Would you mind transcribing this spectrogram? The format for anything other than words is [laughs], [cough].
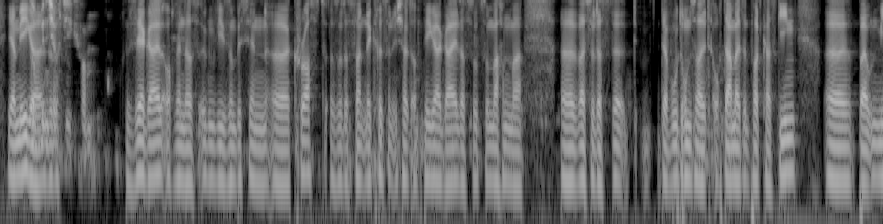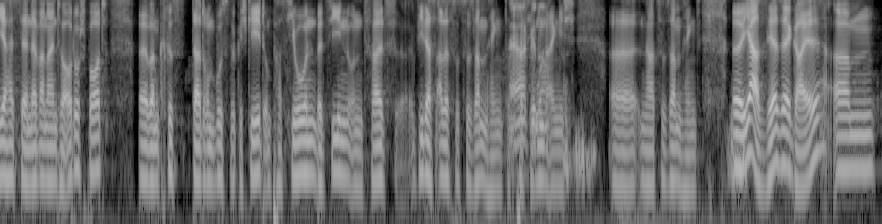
Ja, mega. so bin Also ich auf die gekommen. Sehr geil, auch wenn das irgendwie so ein bisschen äh, crossed. Also das fanden der Chris und ich halt auch mega geil, das so zu machen. Mal, äh, weißt du, dass da, da worum es halt auch damals im Podcast ging. Äh, bei mir heißt der Never Nine to Autosport. Äh, beim Chris darum, wo es wirklich geht, um Passion, Benzin und halt, wie das alles so zusammenhängt. Dass Ja, Passion genau. eigentlich äh, nah zusammenhängt. Äh, ja, sehr, sehr geil. Ähm,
